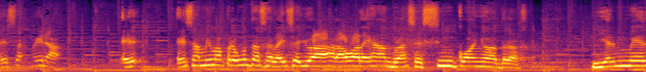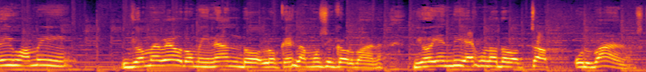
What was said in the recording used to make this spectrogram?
Esa, mira, eh, esa misma pregunta se la hice yo a Raúl Alejandro hace cinco años atrás. Y él me dijo a mí, yo me veo dominando lo que es la música urbana. Y hoy en día es uno de los top urbanos.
